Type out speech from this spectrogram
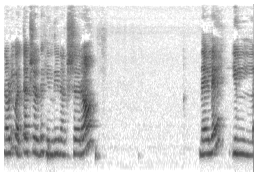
ನೋಡಿ, ಒತ್ತಕ್ಷರದ ಹಿಂದಿನ ಅಕ್ಷರ ನೆಲೆ ಇಲ್ಲ.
